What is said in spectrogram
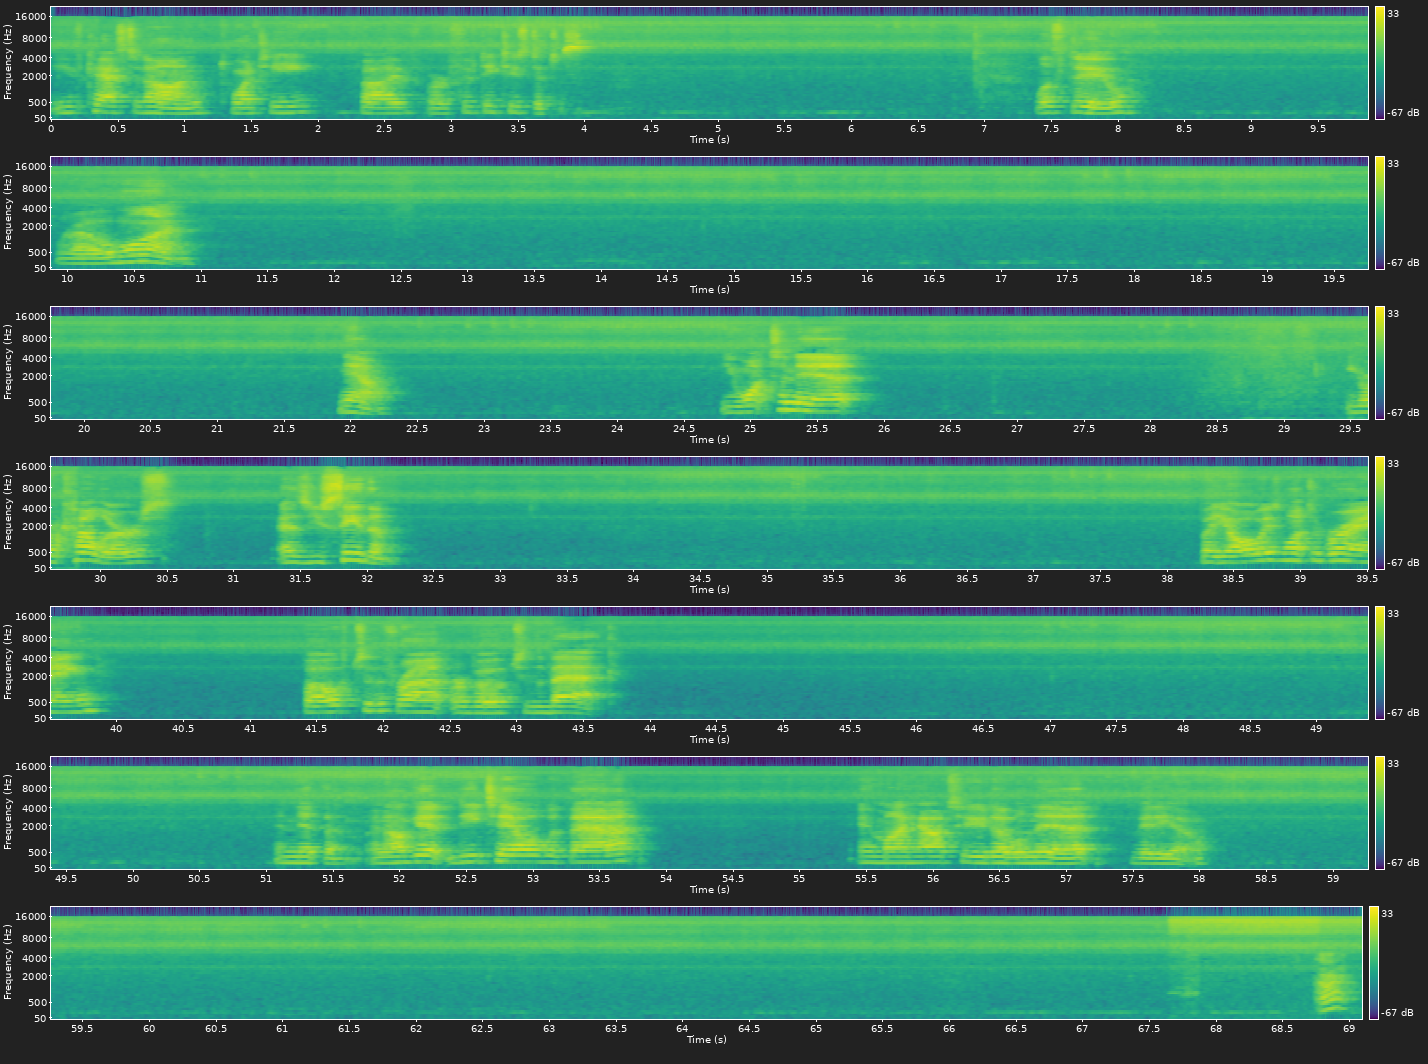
You've cast it on 25 or 52 stitches. Let's do row one. Now, you want to knit your colors as you see them. But you always want to bring both to the front or both to the back. And knit them. And I'll get detail with that in my how to double knit video.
